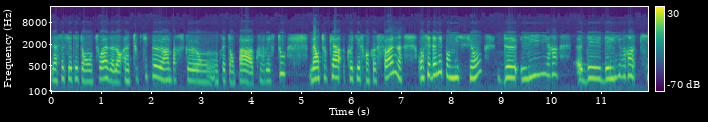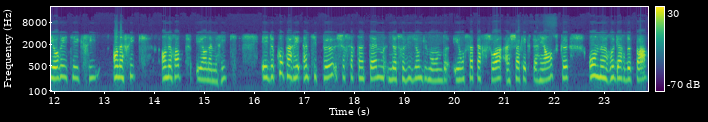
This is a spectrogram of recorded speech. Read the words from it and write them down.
la société torontoise, alors un tout petit peu, hein, parce qu'on ne prétend pas couvrir tout, mais en tout cas, côté francophone, on s'est donné pour mission de lire euh, des livres qui auraient été écrits en Afrique, en Europe et en Amérique et de comparer un petit peu sur certains thèmes notre vision du monde. Et on s'aperçoit à chaque expérience que on ne regarde pas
